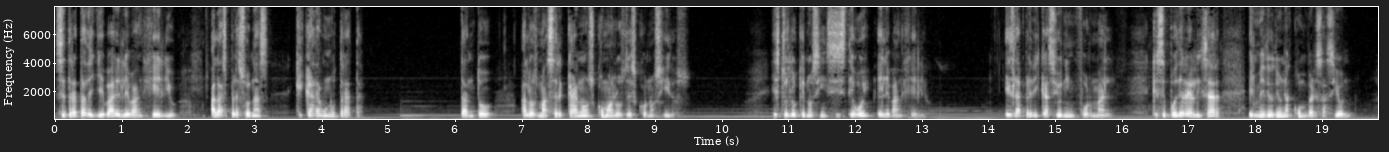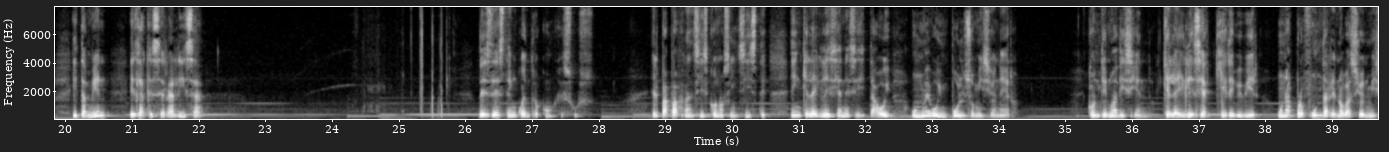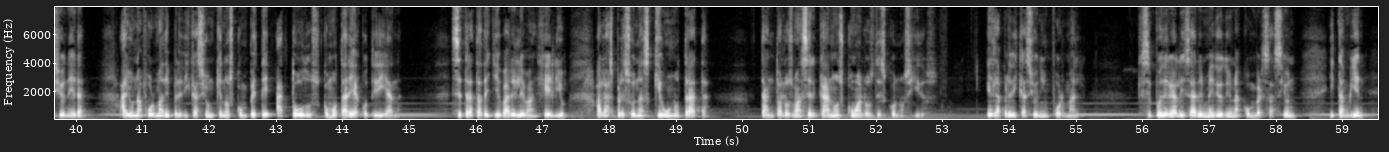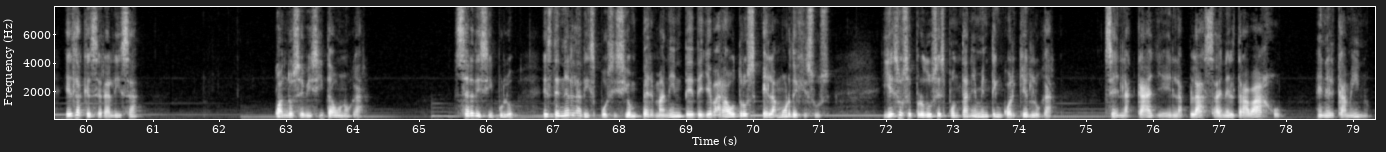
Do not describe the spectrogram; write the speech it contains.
Se trata de llevar el Evangelio a las personas que cada uno trata, tanto a los más cercanos como a los desconocidos. Esto es lo que nos insiste hoy el Evangelio. Es la predicación informal que se puede realizar en medio de una conversación y también es la que se realiza desde este encuentro con Jesús. El Papa Francisco nos insiste en que la Iglesia necesita hoy un nuevo impulso misionero. Continúa diciendo que la Iglesia quiere vivir una profunda renovación misionera. Hay una forma de predicación que nos compete a todos como tarea cotidiana. Se trata de llevar el Evangelio a las personas que uno trata, tanto a los más cercanos como a los desconocidos. Es la predicación informal, que se puede realizar en medio de una conversación y también es la que se realiza cuando se visita un hogar. Ser discípulo es tener la disposición permanente de llevar a otros el amor de Jesús, y eso se produce espontáneamente en cualquier lugar sea en la calle, en la plaza, en el trabajo, en el camino.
